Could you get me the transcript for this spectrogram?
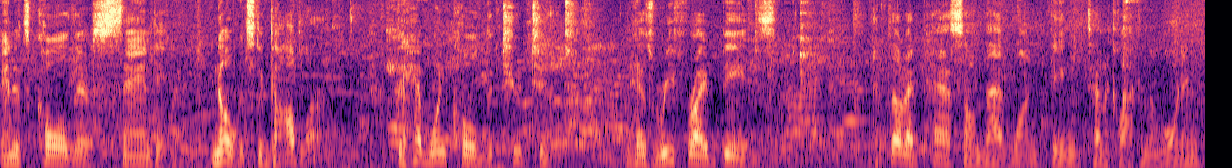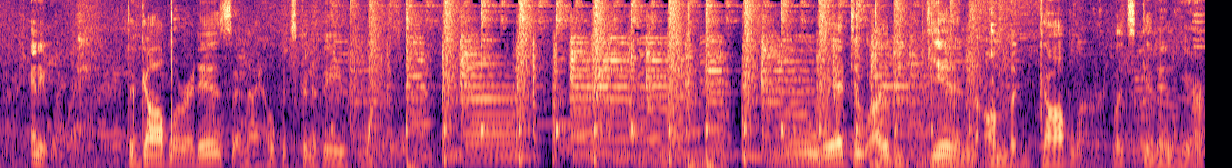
and it's called their Sandy. No, it's the Gobbler. They have one called the Toot Toot. It has refried beans. I thought I'd pass on that one, being 10 o'clock in the morning. Anyway, the Gobbler it is, and I hope it's going to be wonderful. Where do I begin on the Gobbler? Let's get in here.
